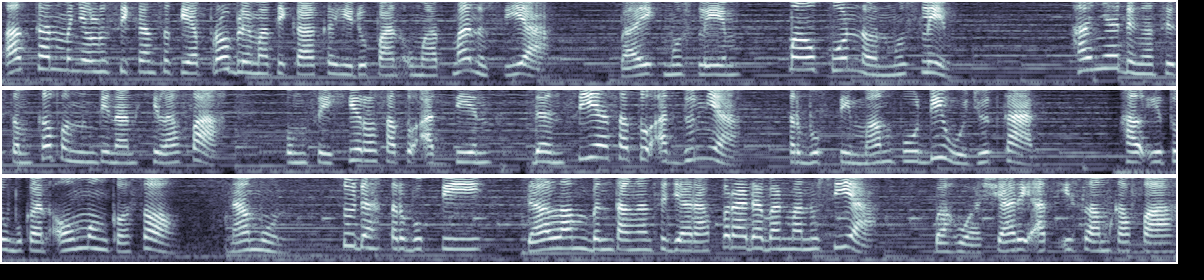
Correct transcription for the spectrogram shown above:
akan menyolusikan setiap problematika kehidupan umat manusia, baik muslim maupun non-muslim. Hanya dengan sistem kepemimpinan khilafah, fungsi hero satu ad-din dan sia satu ad-dunya terbukti mampu diwujudkan. Hal itu bukan omong kosong, namun sudah terbukti dalam bentangan sejarah peradaban manusia bahwa syariat Islam kafah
